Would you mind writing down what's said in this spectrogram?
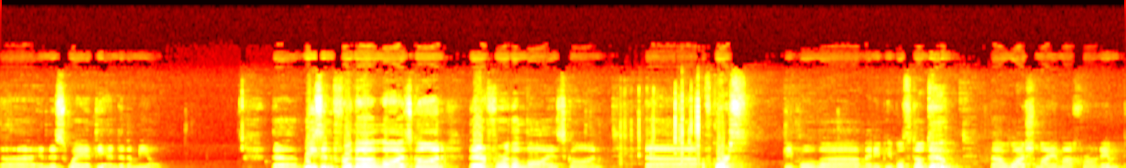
uh, in this way at the end of the meal. The reason for the law is gone, therefore the law is gone. Uh, of course, people, uh, many people still do uh, wash mayim achronim,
